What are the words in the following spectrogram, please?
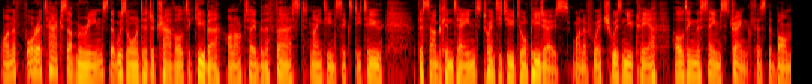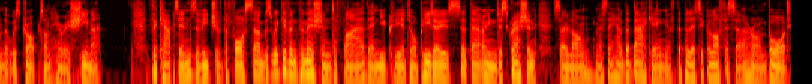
one of four attack submarines that was ordered to travel to Cuba on October 1, 1962. The sub contained 22 torpedoes, one of which was nuclear, holding the same strength as the bomb that was dropped on Hiroshima. The captains of each of the four subs were given permission to fire their nuclear torpedoes at their own discretion, so long as they had the backing of the political officer on board.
